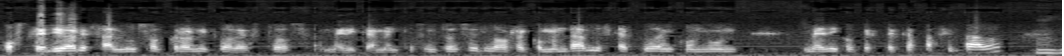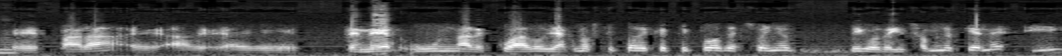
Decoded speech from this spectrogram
posteriores al uso crónico de estos medicamentos. Entonces, lo recomendable es que acuden con un médico que esté capacitado uh -huh. eh, para tener un adecuado diagnóstico de qué tipo de sueño, digo, de insomnio tiene y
